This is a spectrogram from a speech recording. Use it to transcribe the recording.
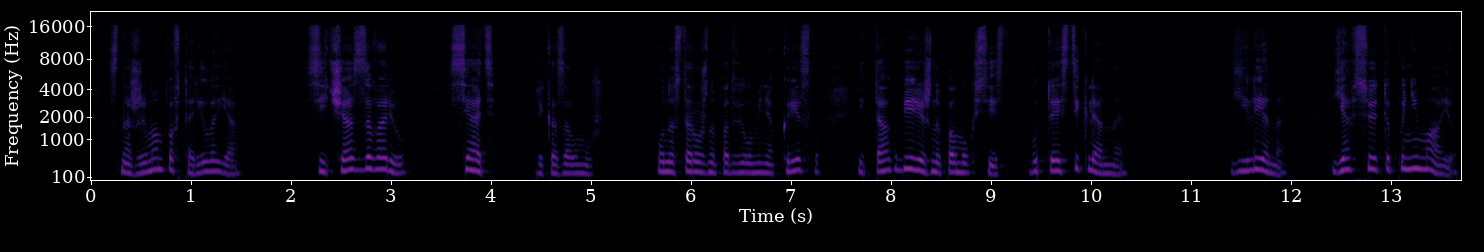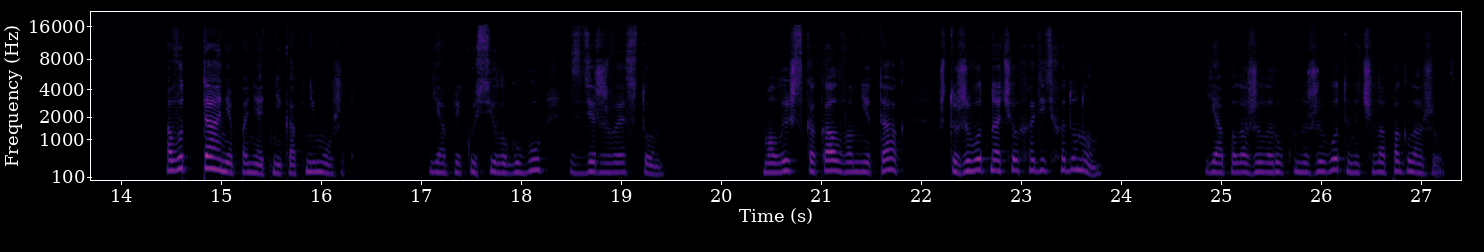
— с нажимом повторила я. «Сейчас заварю. Сядь», — приказал муж. Он осторожно подвел меня к креслу и так бережно помог сесть, будто я стеклянная. «Елена, я все это понимаю. А вот Таня понять никак не может. Я прикусила губу, сдерживая стон. Малыш скакал во мне так, что живот начал ходить ходуном. Я положила руку на живот и начала поглаживать.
